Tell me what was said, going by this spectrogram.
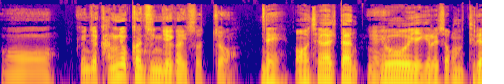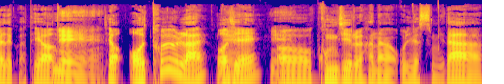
어, 굉장히 강력한 징계가 있었죠. 네. 어, 제가 일단 예. 요 얘기를 조금 드려야 될 것 같아요. 네. 제가 어, 토요일 날 어제 예. 어, 공지를 하나 올렸습니다.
